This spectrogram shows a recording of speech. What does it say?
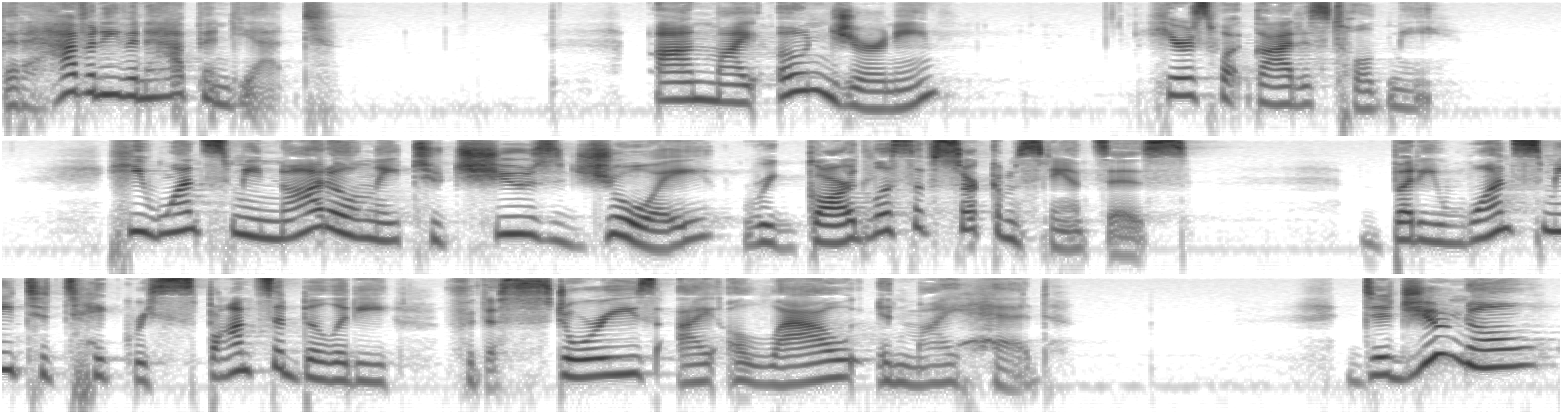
that haven't even happened yet? On my own journey, here's what God has told me. He wants me not only to choose joy regardless of circumstances, but He wants me to take responsibility for the stories I allow in my head. Did you know?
